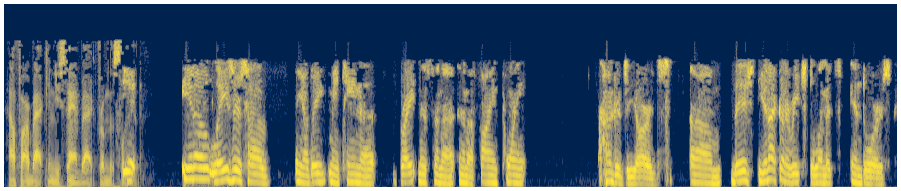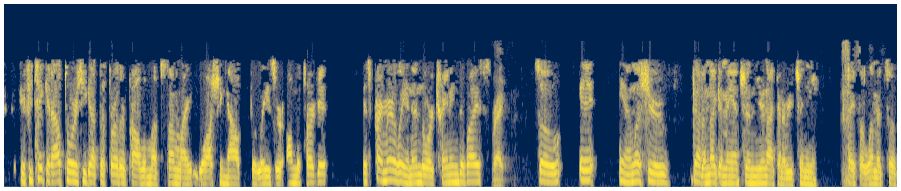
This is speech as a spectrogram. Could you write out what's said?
How far back can you stand back from the sled? You know, lasers have, you know, they maintain a brightness and a and a fine point hundreds of yards. Um, they, you're not going to reach the limits indoors. If you take it outdoors, you got the further problem of sunlight washing out the laser on the target. It's primarily an indoor training device. Right. So it, you know, unless you've got a mega mansion, you're not going to reach any type of limits of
